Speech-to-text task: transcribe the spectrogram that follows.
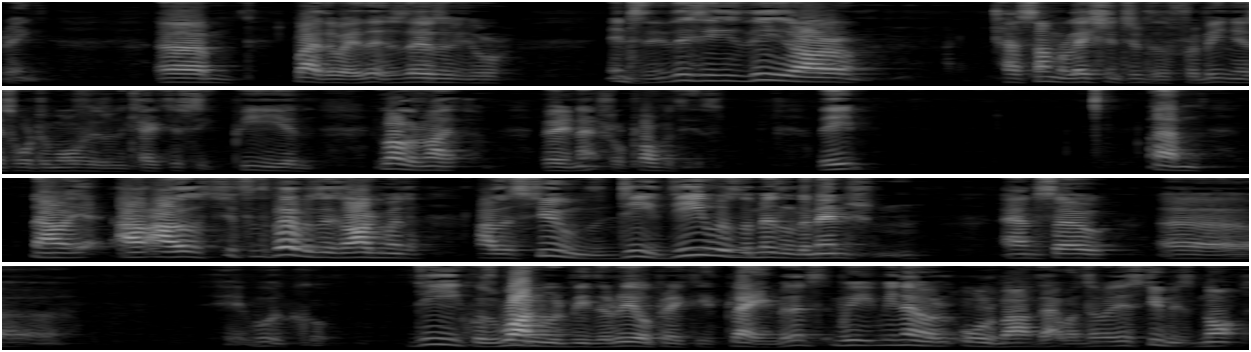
ring. Um, by the way, those, those of you interested, these, these are have some relationship to the Frobenius automorphism and characteristic P and a lot of very natural properties. The, um, now, I'll, for the purpose of this argument, I'll assume that D, D was the middle dimension, and so uh, would, D equals 1 would be the real projective plane, but we, we know all about that one, so I assume it's not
